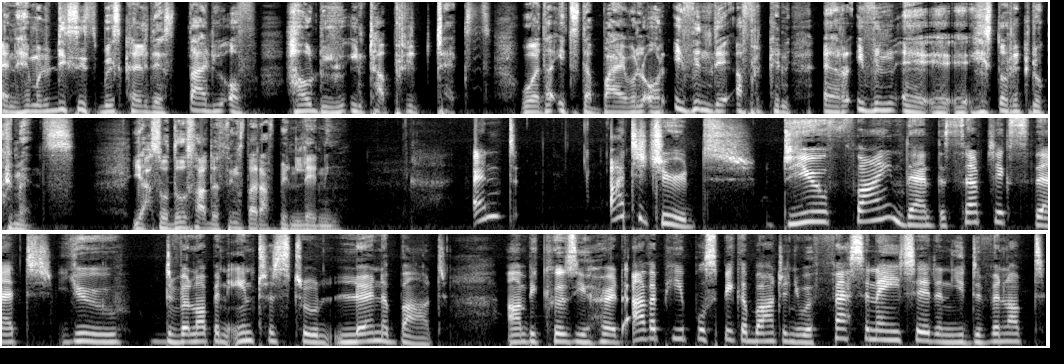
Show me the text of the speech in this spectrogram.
And hermeneutics is basically the study of how do you interpret text, whether it's the Bible or even the African, uh, even uh, uh, historic documents. Yeah, so those are the things that I've been learning. And attitude. Do you find that the subjects that you develop an interest to learn about um, because you heard other people speak about and you were fascinated and you developed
